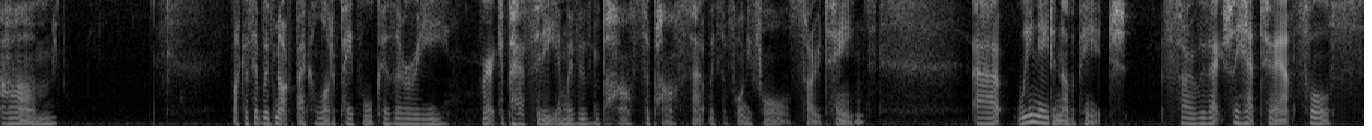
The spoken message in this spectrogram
Um, like I said, we've knocked back a lot of people because they're already we're at capacity, and we've even passed surpassed that with the forty four so teams. Uh, we need another pitch. So we've actually had to outsource,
